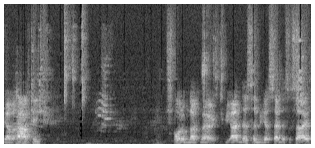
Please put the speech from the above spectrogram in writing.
You have a half teaspoon of nutmeg. We add this and we just set this aside.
